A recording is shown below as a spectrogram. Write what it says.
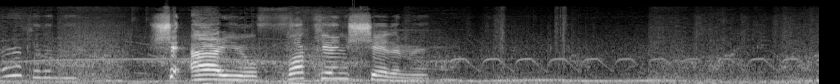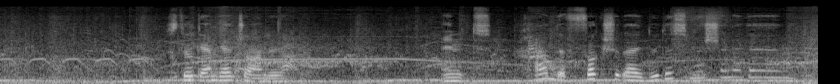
Are you kidding me? Shit! Are you fucking shitting me? Still can't get Shaundi. And How the fuck should I do this mission again?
